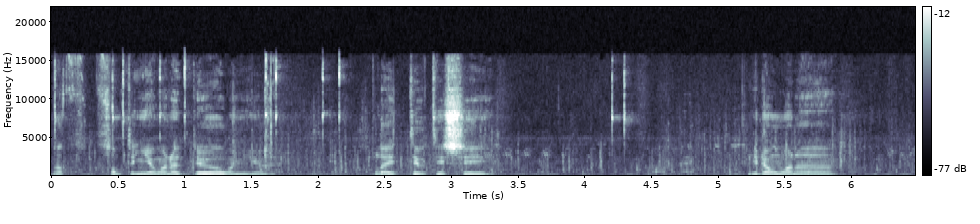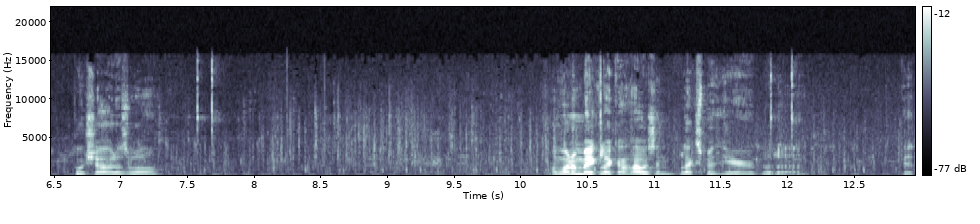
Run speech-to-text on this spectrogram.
Not something you want to do when you play 2TC. You don't want to push out as well. I want to make like a house and blacksmith here, but uh, a bit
